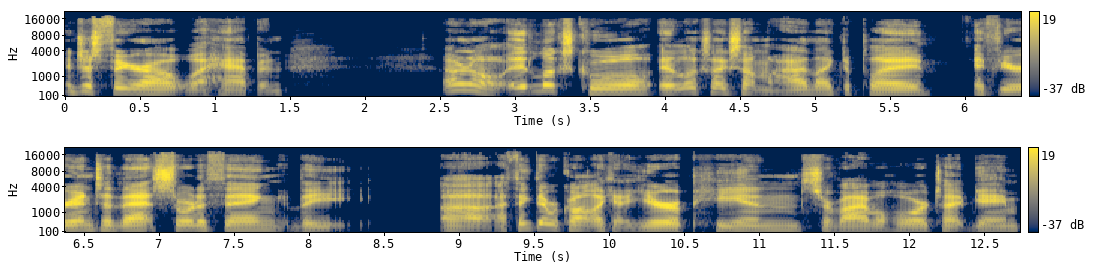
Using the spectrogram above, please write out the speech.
and just figure out what happened. I don't know. It looks cool. It looks like something I'd like to play. If you're into that sort of thing, the uh, I think they were calling it like a European survival horror type game.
